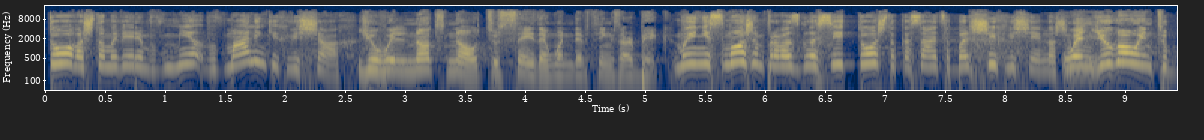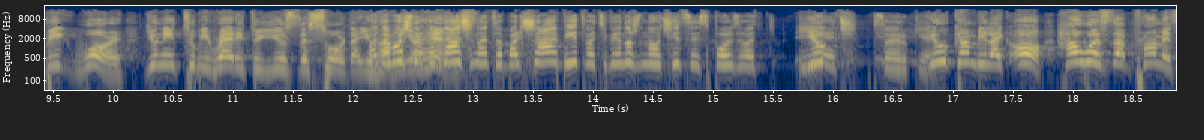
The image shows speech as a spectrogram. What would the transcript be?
то, во что мы верим в, маленьких вещах, you will not know to say them when the things are big. мы не сможем провозгласить то, что касается больших вещей в нашей When жизни. you go into big war, you need to be ready to use the sword that you have Потому in что your когда hands. начинается большая битва, тебе нужно научиться использовать You, меч в своей руке. you can be like, oh, how was that promise?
